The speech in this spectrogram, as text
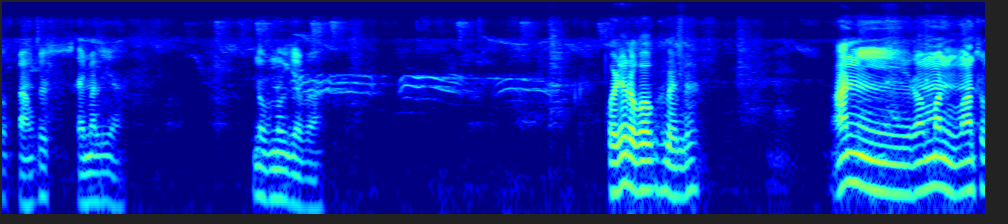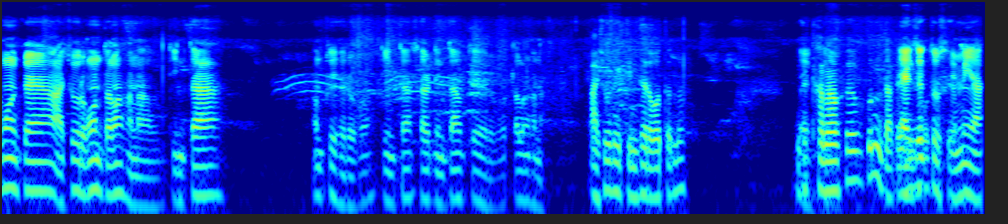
to kam ke saimalia nuk nuk ya ba কয়টা রক না এমনা ani roman mansumang ke asu roman talang kana tinta amte hero ko tinta sar tinta amte hero ko talang kana আসো নি তিনটা রকত না থানাকে কোন দাঁড়ে exact to semi ya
